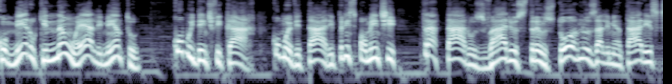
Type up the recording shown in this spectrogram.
comer o que não é alimento? Como identificar, como evitar e principalmente tratar os vários transtornos alimentares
